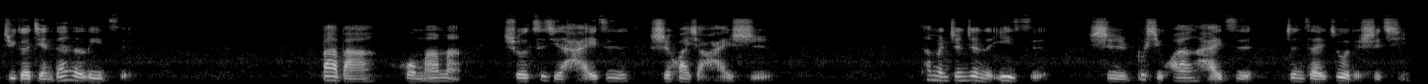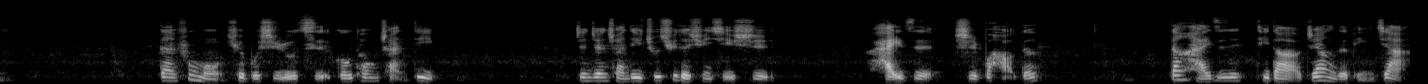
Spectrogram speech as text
举个简单的例子，爸爸或妈妈说自己的孩子是坏小孩时，他们真正的意思是不喜欢孩子正在做的事情，但父母却不是如此沟通传递。真正传递出去的讯息是，孩子是不好的。当孩子听到这样的评价，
